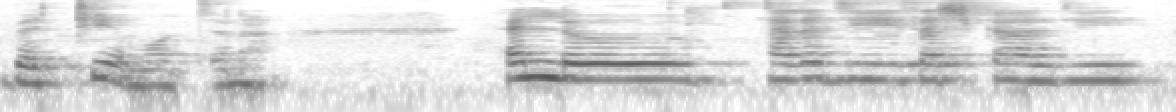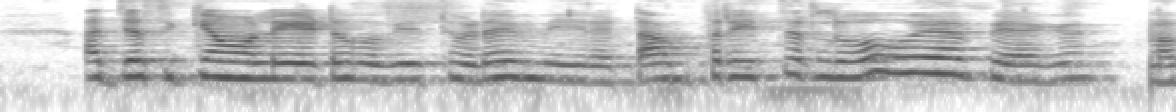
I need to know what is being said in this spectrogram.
ਬੈਠੀ ਹੈ ਮੌਜਨ ਹੈਲੋ। ਹੈਲੋ ਜੀ, ਸਤਿ ਸ਼੍ਰੀ ਅਕਾਲ ਜੀ। ਅੱਜ ਅਸੀਂ ਕਿਉਂ ਲੇਟ ਹੋ ਗਏ? ਥੋੜਾ ਮੇਰਾ ਟੈਂਪਰੇਚਰ ਲੋ ਹੋਇਆ ਪਿਆਗਾ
